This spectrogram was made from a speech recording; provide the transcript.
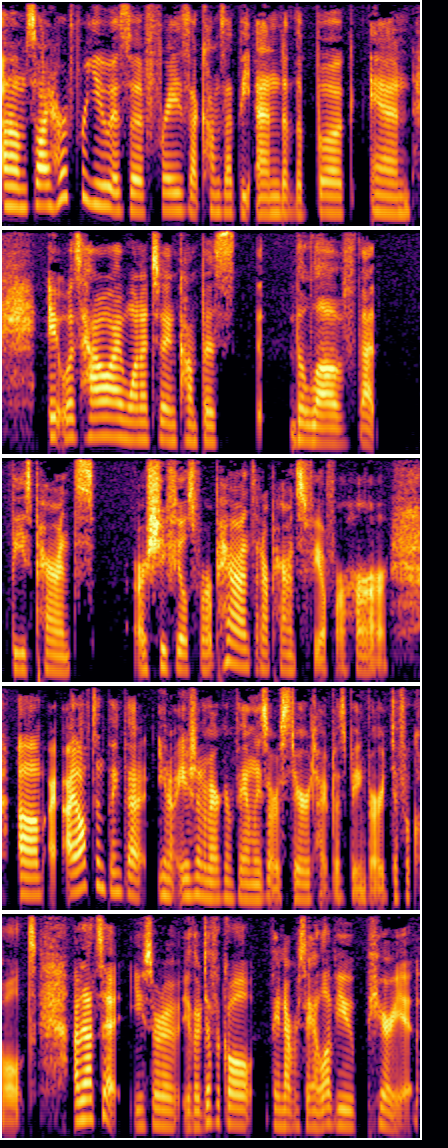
Um, so I heard for you is a phrase that comes at the end of the book, and it was how I wanted to encompass the love that these parents or she feels for her parents and her parents feel for her. Um, I, I often think that you know Asian American families are stereotyped as being very difficult. I mean that's it. You sort of they're difficult. They never say I love you. Period.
